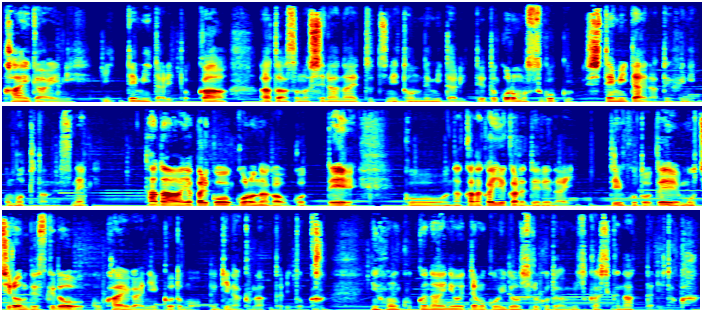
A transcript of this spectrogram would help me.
海外に行ってみたりとか、あとはその知らない土地に飛んでみたりっていうところもすごくしてみたいなというふうに思ってたんですね。ただ、やっぱりこうコロナが起こって、こう、なかなか家から出れないっていうことで、もちろんですけど、こう海外に行くこともできなくなったりとか、日本国内においてもこう移動することが難しくなったりとか、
